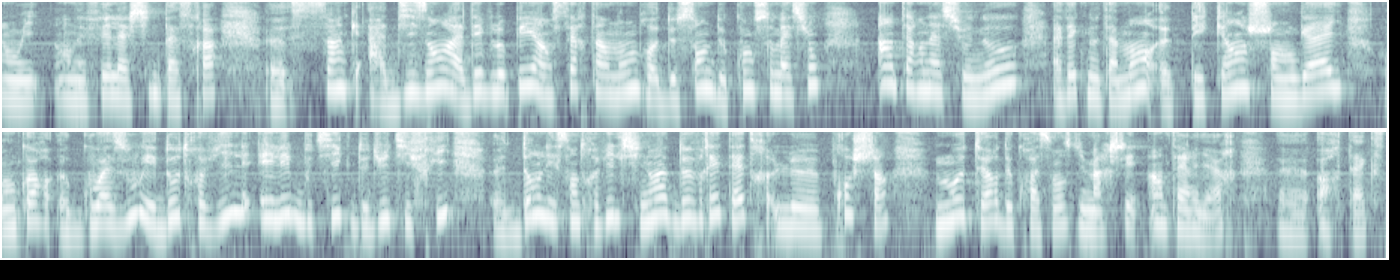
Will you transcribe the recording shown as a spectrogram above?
Oui, en effet, la Chine passera 5 à 10 ans à développer un certain nombre de centres de consommation internationaux, avec notamment Pékin, Shanghai ou encore Guazhou et d'autres villes. Et les boutiques de duty-free dans les centres-villes chinois devraient être le prochain moteur de croissance du marché intérieur euh, hors taxe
